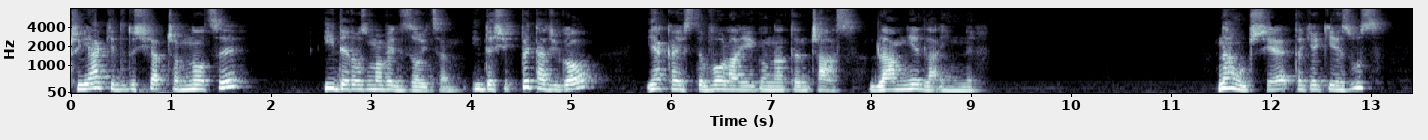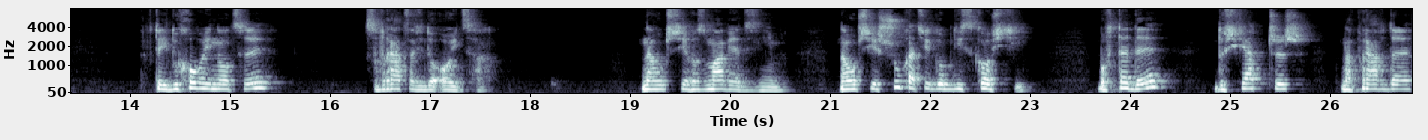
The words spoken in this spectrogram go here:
Czy ja, kiedy doświadczam nocy, idę rozmawiać z Ojcem, idę się pytać Go, jaka jest wola Jego na ten czas, dla mnie, dla innych. Naucz się, tak jak Jezus, w tej duchowej nocy zwracać do Ojca. Naucz się rozmawiać z Nim. Naucz się szukać Jego bliskości, bo wtedy doświadczysz naprawdę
